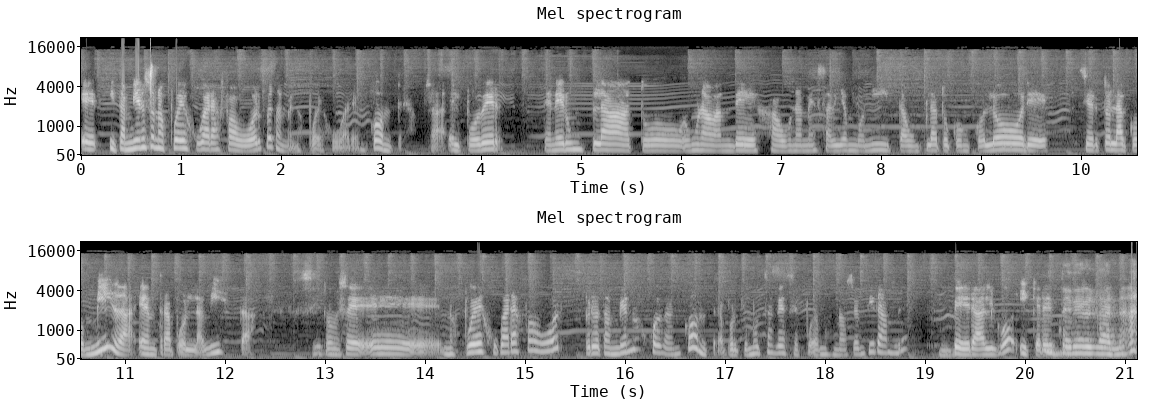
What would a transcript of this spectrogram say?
Eh, y también eso nos puede jugar a favor, pero también nos puede jugar en contra. O sea, el poder tener un plato, una bandeja, una mesa bien bonita, un plato con colores, ¿cierto? La comida entra por la vista. Entonces, eh, nos puede jugar a favor, pero también nos juega en contra, porque muchas veces podemos no sentir hambre, ver algo y querer tener ganas,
